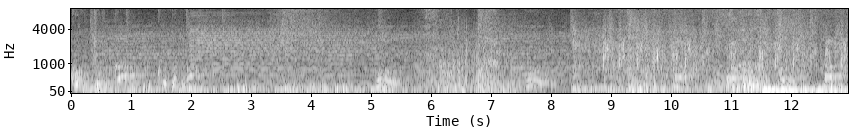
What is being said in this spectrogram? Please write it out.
Kulturka, kulturka. Hmm. Hmm. Hmm. Hmm. Hmm.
